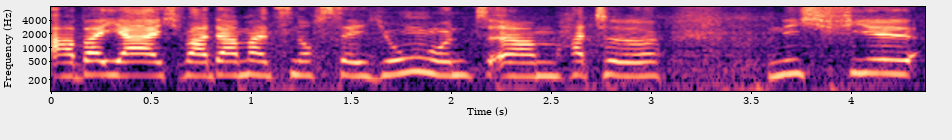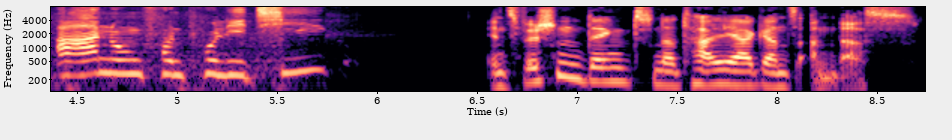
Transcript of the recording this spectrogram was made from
Aber ja, ich war damals noch sehr jung und ähm, hatte nicht viel Ahnung von Politik. Inzwischen denkt Natalia ganz anders.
